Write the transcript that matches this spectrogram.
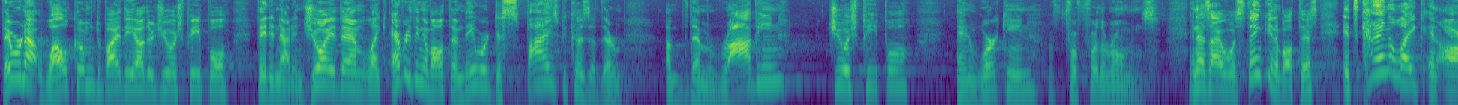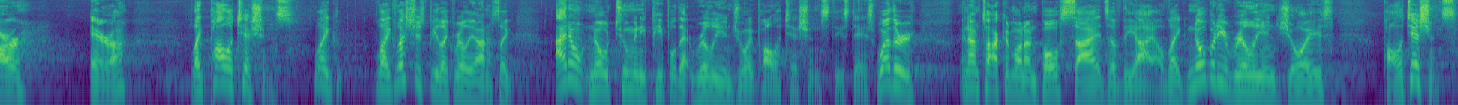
they were not welcomed by the other Jewish people, they did not enjoy them. Like, everything about them, they were despised because of, their, of them robbing Jewish people and working for, for the Romans. And as I was thinking about this, it's kind of like in our era, like politicians. Like, like, let's just be like really honest. Like, I don't know too many people that really enjoy politicians these days. Whether, and I'm talking about on both sides of the aisle, like nobody really enjoys politicians.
